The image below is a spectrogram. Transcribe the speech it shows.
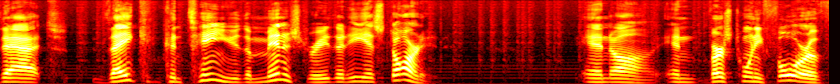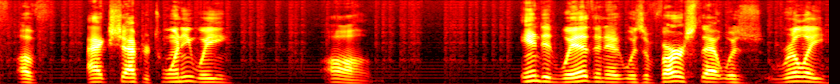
that they can continue the ministry that he has started. And uh, in verse 24 of, of Acts chapter 20, we uh, ended with, and it was a verse that was really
